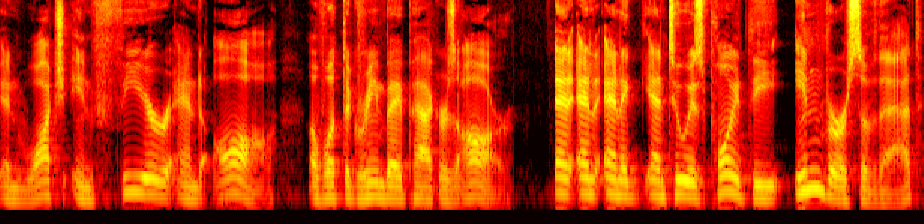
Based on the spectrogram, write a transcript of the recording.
and watch in fear and awe of what the Green Bay Packers are. And and and and to his point, the inverse of that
